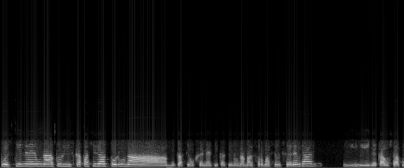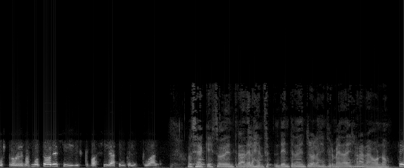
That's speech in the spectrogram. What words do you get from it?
Pues tiene una pluridiscapacidad por una mutación genética, tiene una malformación cerebral y le causa pues problemas motores y discapacidad intelectual. O sea, que eso entra, de las, entra dentro de las enfermedades raras, ¿o no? Sí,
